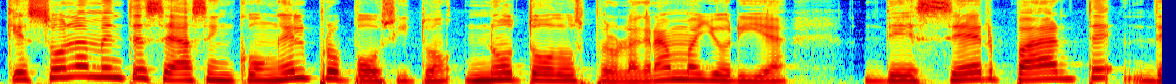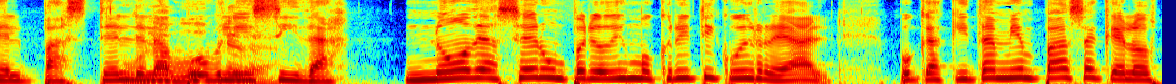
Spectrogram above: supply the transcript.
que solamente se hacen con el propósito, no todos, pero la gran mayoría, de ser parte del pastel de la publicidad no de hacer un periodismo crítico y real. Porque aquí también pasa que los,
